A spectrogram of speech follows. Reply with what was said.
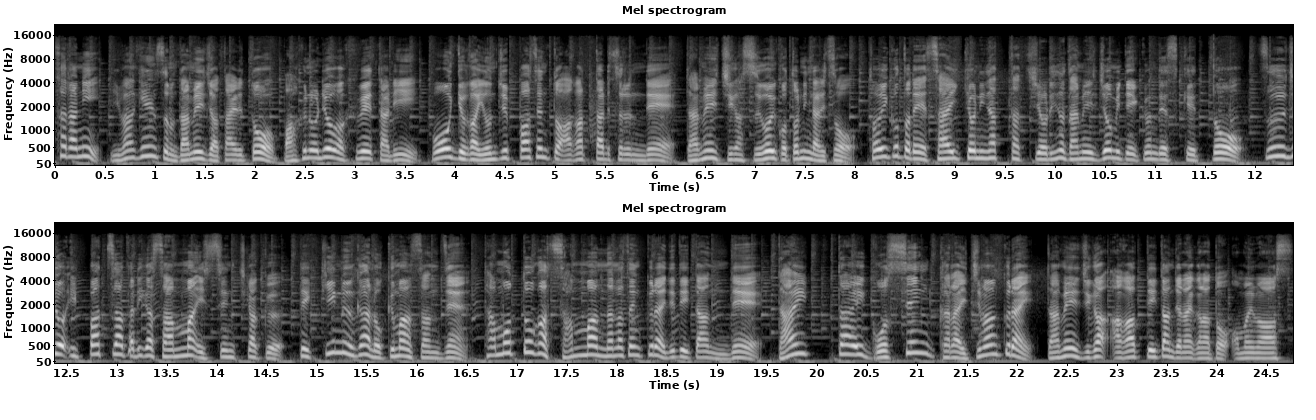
さらに岩元素のダメージを与えるとバフの量が増えたり、防御が40%上がったりするんで、ダメージがすごいことになりそう。ということで、最強になった千織のダメージを見ていくんですけど、通常一発あたりが3万1000近く、で、絹が6万3000、タモトが3万7000くらい出ていたんで、だい体5000から1万くらいダメージが上がっていたんじゃないかなと思います。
